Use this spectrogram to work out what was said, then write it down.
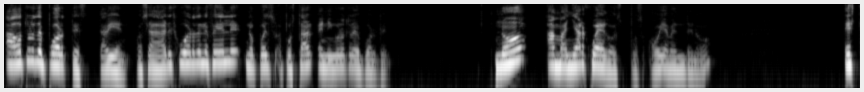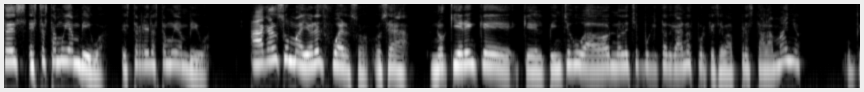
a otros deportes. Está bien. O sea, eres jugador de NFL, no puedes apostar en ningún otro deporte. No amañar juegos. Pues obviamente no. Esta, es, esta está muy ambigua. Esta regla está muy ambigua. Hagan su mayor esfuerzo. O sea, no quieren que, que el pinche jugador no le eche poquitas ganas porque se va a prestar a maño. Ok.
